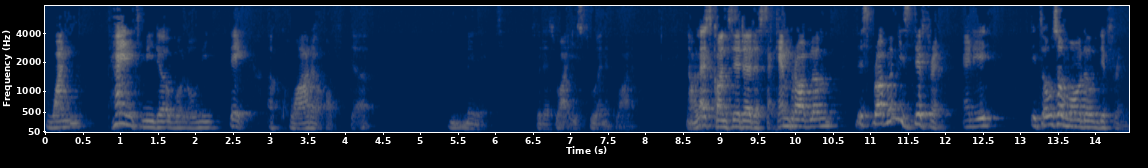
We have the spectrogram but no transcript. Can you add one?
one tenth meter will only take a quarter of the minute. So that's why it's two and a quarter. Now let's consider the second problem. This problem is different and it, it's also modeled differently.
